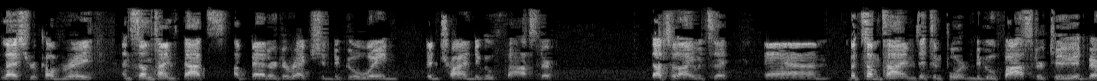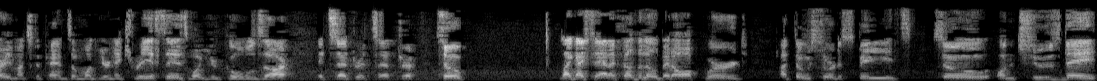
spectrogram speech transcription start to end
less recovery. And sometimes that's a better direction to go in than trying to go faster. That's what I would say. Um, but sometimes it's important to go faster too. It very much depends on what your next race is, what your goals are, etc., etc. So, like I said, I felt a little bit awkward at those sort of speeds. So on Tuesday,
